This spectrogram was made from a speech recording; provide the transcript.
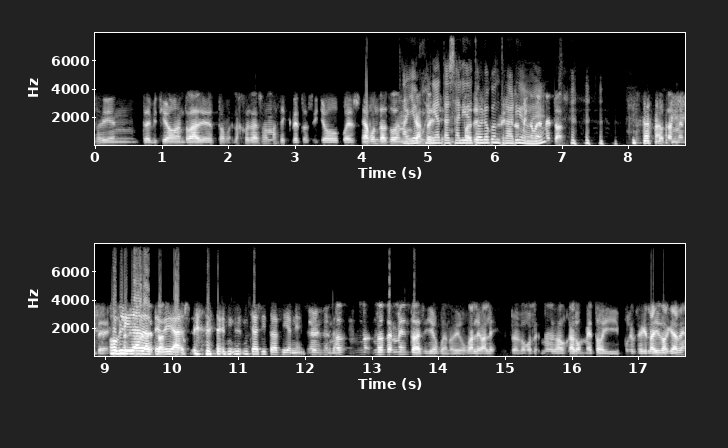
salir en televisión, en radio, las cosas son más discretos y yo pues me he apuntado todo en mi Ay, Eugenia, te ha salido todo lo contrario, no ¿eh? me metas. Totalmente. Obligada te veas en muchas situaciones. no, no, te metas y yo, bueno, digo, vale, vale pero luego no les hago caso, meto y porque sé la ayuda que hacen.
